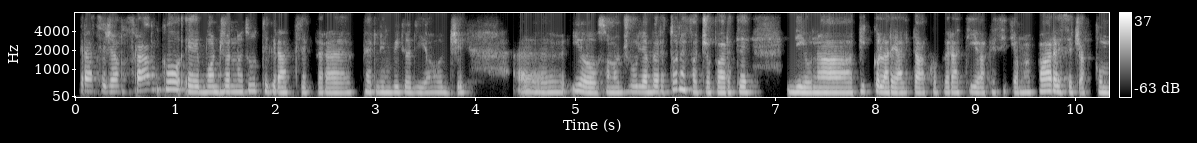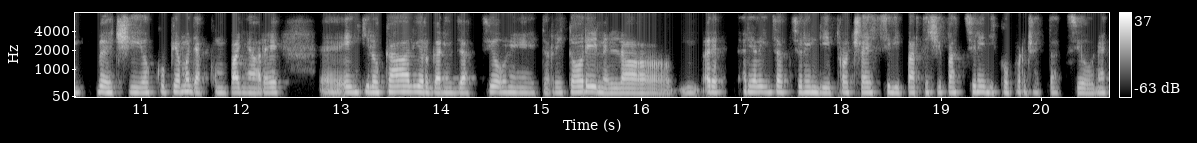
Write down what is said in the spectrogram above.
grazie Gianfranco e buongiorno a tutti, grazie per, per l'invito di oggi. Eh, io sono Giulia Bertone, faccio parte di una piccola realtà cooperativa che si chiama Pares e ci, ci occupiamo di accompagnare eh, enti locali, organizzazioni territori nella re realizzazione di processi di partecipazione e di coprogettazione.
